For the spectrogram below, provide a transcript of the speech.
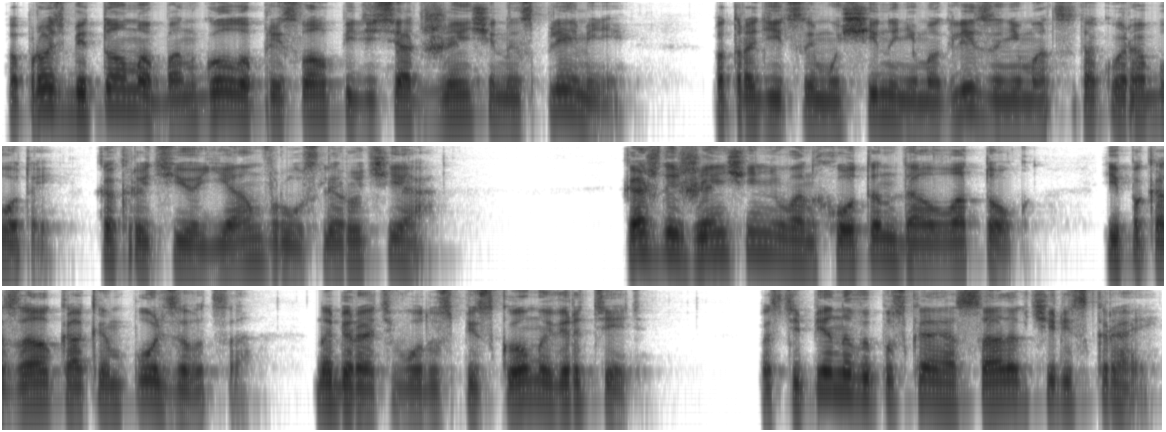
По просьбе Тома Банголо прислал 50 женщин из племени. По традиции мужчины не могли заниматься такой работой, как рытье ям в русле ручья. Каждой женщине Ван Хоттен дал лоток и показал, как им пользоваться, набирать воду с песком и вертеть, постепенно выпуская осадок через край,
